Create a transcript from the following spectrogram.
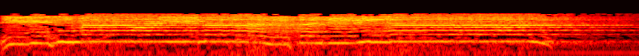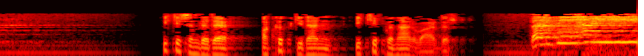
فيهما عينان تجريان İkisinde de akıp giden iki pınar vardır. فبأي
